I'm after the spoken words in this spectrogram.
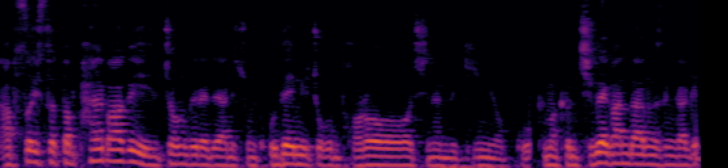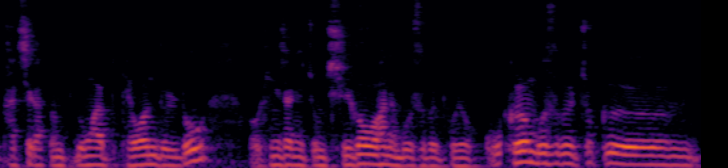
앞서 있었던 8박의 일정들에 대한 좀 고됨이 조금 덜어 지는 느낌이었고 그만큼 집에 간다는 생각에 같이 갔던 농활 대원들도 어, 굉장히 좀 즐거워하는 모습을 보였고 그런 모습을 조금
